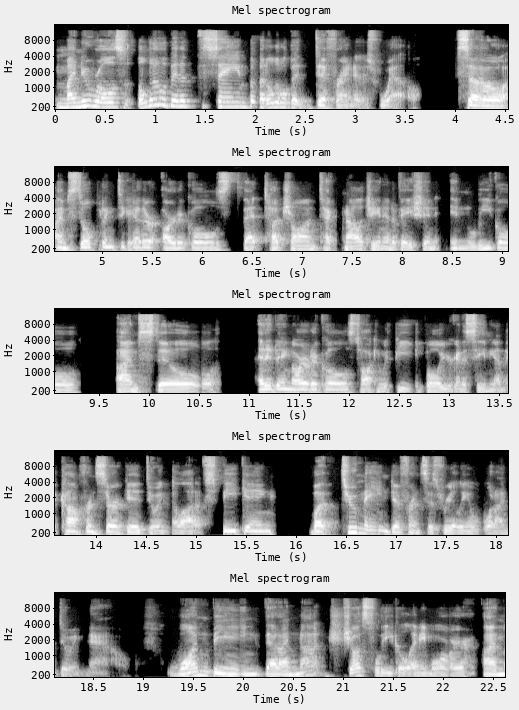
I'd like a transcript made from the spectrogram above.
my new role's a little bit of the same, but a little bit different as well. So I'm still putting together articles that touch on technology and innovation in legal. I'm still editing articles, talking with people. You're going to see me on the conference circuit, doing a lot of speaking. But two main differences really in what I'm doing now. One being that I'm not just legal anymore, I'm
